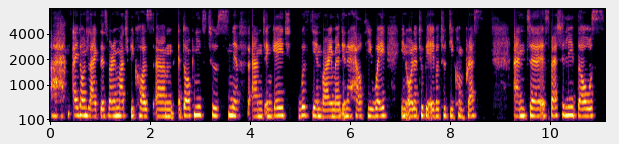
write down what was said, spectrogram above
I don't like this very much because um, a dog needs to sniff and engage with the environment in a healthy way in order to be able to decompress. And uh, especially those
